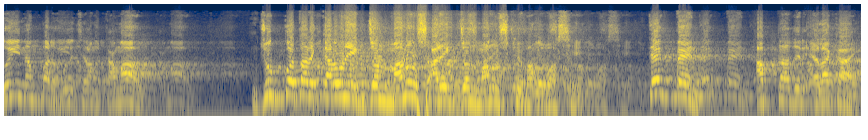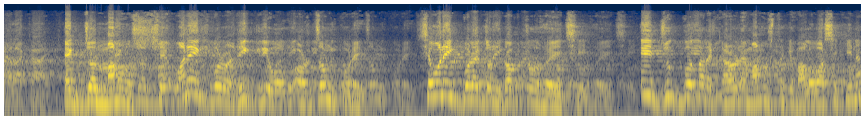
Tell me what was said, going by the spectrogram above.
দুই নাম্বার বলেছিলাম কামাল। যোগ্যতার কারণে একজন মানুষ আরেকজন মানুষকে ভালোবাসে। দেখবেন আপনাদের এলাকায় একজন মানুষ, সে অনেক বড় ডিগ্রি অর্জন করে। সে অনেক বড় একজন ডক্টর হয়েছে। এই যোগ্যতার কারণে মানুষ তাকে ভালোবাসে কিনা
